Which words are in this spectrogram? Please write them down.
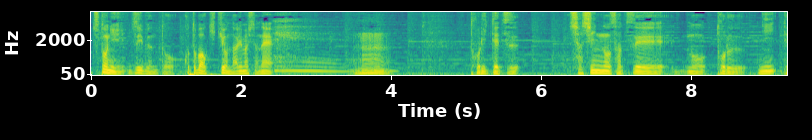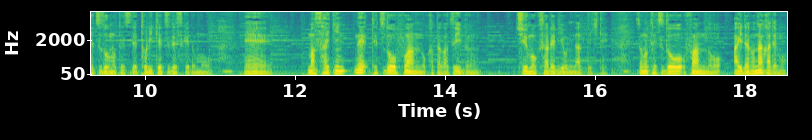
つとに随分と言葉を聞くようになりましたね。うん撮り鉄。写真の撮影の撮るに鉄道の鉄で撮り鉄ですけども、はい、えー、まあ、最近、ね、鉄道ファンの方が随分注目されるようになってきて、はい、その鉄道ファンの間の中でも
